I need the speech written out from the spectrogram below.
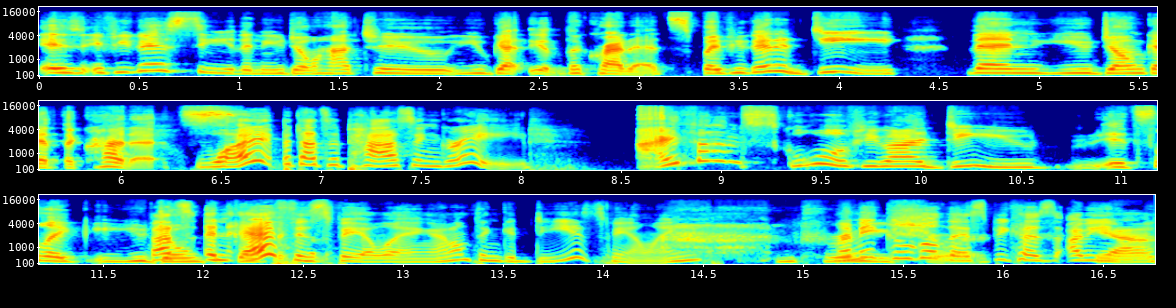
is if you guys see, then you don't have to. You get the, the credits, but if you get a D, then you don't get the credits. What? But that's a passing grade. I thought in school, if you got a D, you it's like you That's don't. an F is failing. I don't think a D is failing. Let me Google this because I mean, Yeah.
